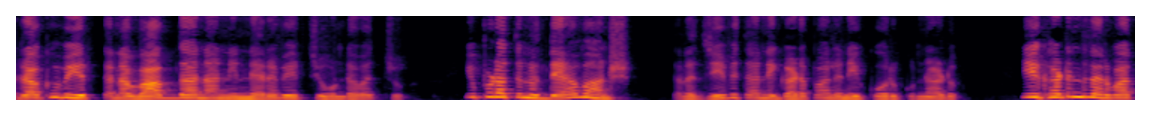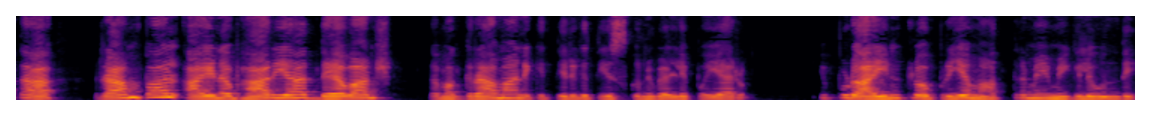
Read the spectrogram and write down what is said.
రఘువీర్ తన వాగ్దానాన్ని నెరవేర్చి ఉండవచ్చు. ఇప్పుడు అతను దేవాంష్ తన జీవితాన్ని గడపాలని కోరుకున్నాడు. ఈ ఘటన తర్వాత రాంపాల్ ఆయన భార్య దేవాంష్ తమ గ్రామానికి తిరిగి తీసుకుని వెళ్ళిపోయారు. ఇప్పుడు ఆ ఇంట్లో ప్రియ మాత్రమే మిగిలి ఉంది.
